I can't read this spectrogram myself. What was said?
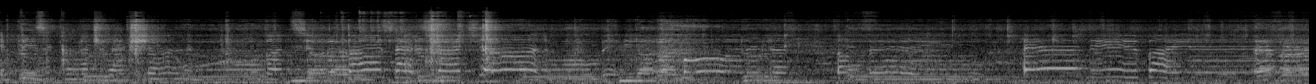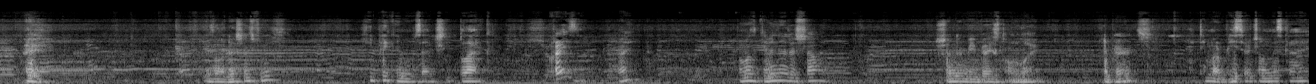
in physical attraction, but to my satisfaction, baby, you're auditions for this? He picking was actually black. Crazy, right? No one's giving it a shot. Shouldn't it be based on, like, your parents? I did my research on this guy.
